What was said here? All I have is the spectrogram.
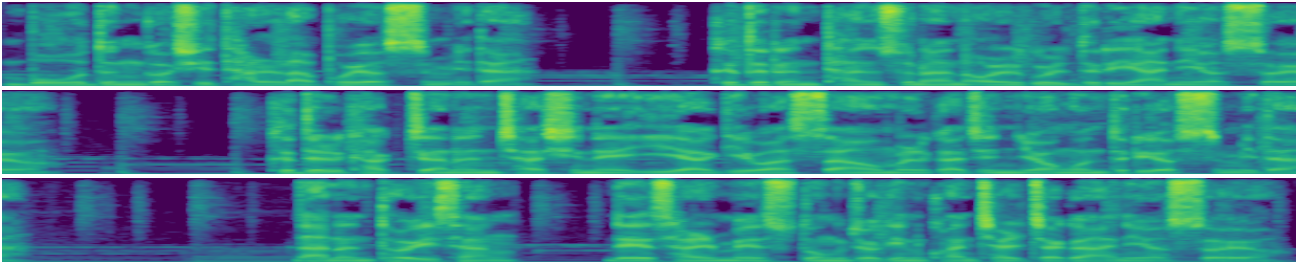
모든 것이 달라 보였습니다. 그들은 단순한 얼굴들이 아니었어요. 그들 각자는 자신의 이야기와 싸움을 가진 영혼들이었습니다. 나는 더 이상 내 삶의 수동적인 관찰자가 아니었어요.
